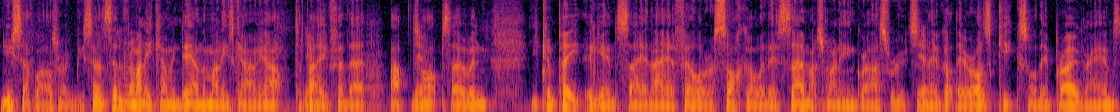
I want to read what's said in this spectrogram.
New South Wales rugby. So instead of the Right. money coming down, the money's going up to Yeah. pay for that up top. So when you compete against, say, an AFL or a soccer where there's so much money in grassroots and they've got their Auskicks or their programs,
